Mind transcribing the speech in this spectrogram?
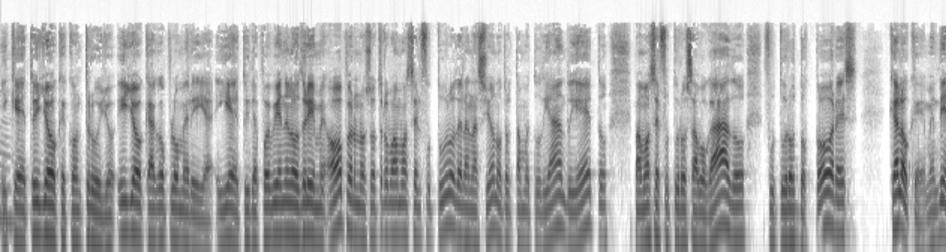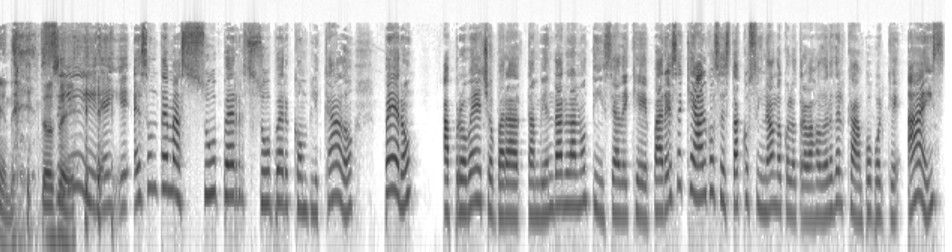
y que tú y yo que construyo, y yo que hago plomería, y esto, y después vienen los dreamers, oh, pero nosotros vamos a ser el futuro de la nación, nosotros estamos estudiando y esto, vamos a ser futuros abogados, futuros doctores. ¿Qué es lo que? ¿Me entiendes? Entonces... Sí, e, e, es un tema súper, súper complicado, pero aprovecho para también dar la noticia de que parece que algo se está cocinando con los trabajadores del campo porque ICE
